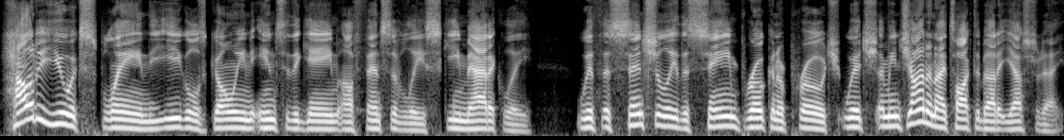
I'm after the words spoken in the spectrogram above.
How do you explain the Eagles going into the game offensively, schematically, with essentially the same broken approach, which, I mean, John and I talked about it yesterday.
